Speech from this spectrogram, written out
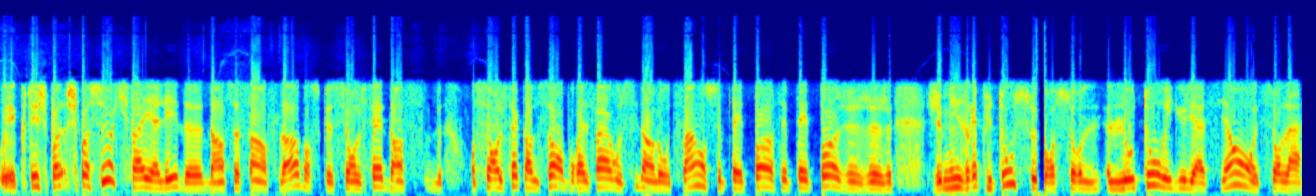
Oui, écoutez, je suis pas, je suis pas sûr qu'il faille aller de- dans ce sens-là, parce que si on le fait dans, si on le fait comme ça, on pourrait le faire aussi dans l'autre sens. C'est peut-être pas, c'est peut-être pas. Je, je, je, je miserais plutôt sur sur l'autorégulation et sur la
